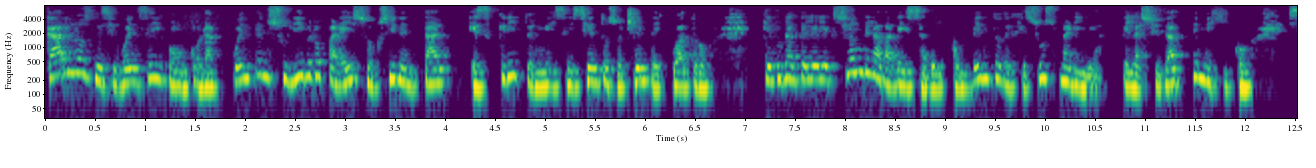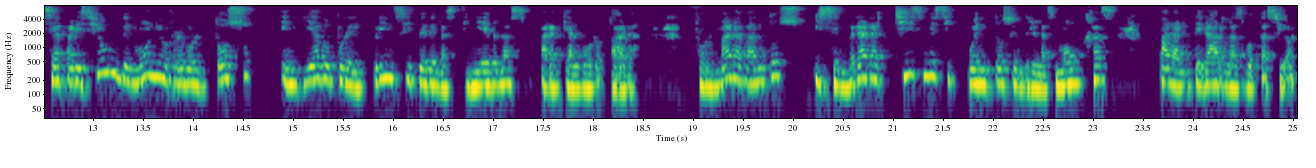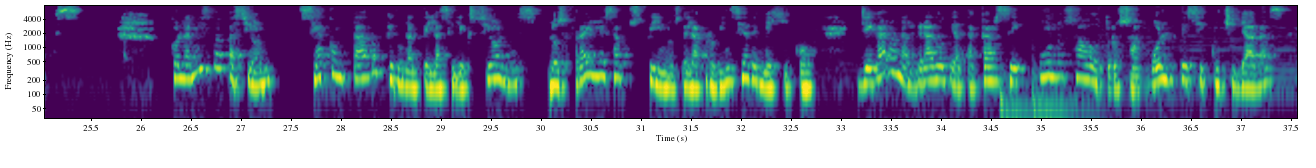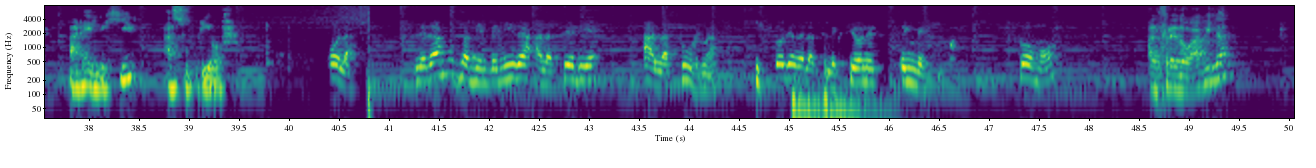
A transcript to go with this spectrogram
Carlos de Sigüenza y Góngora cuenta en su libro Paraíso Occidental, escrito en 1684, que durante la elección de la abadesa del convento de Jesús María de la Ciudad de México se apareció un demonio revoltoso enviado por el príncipe de las tinieblas para que alborotara, formara bandos y sembrara chismes y cuentos entre las monjas para alterar las votaciones. Con la misma pasión, se ha contado que durante las elecciones los frailes agustinos de la provincia de México llegaron al grado de atacarse unos a otros a golpes y cuchilladas para elegir a su prior. Hola, le damos la bienvenida a la serie A las urnas, historia de las elecciones en México. Somos Alfredo Ávila,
